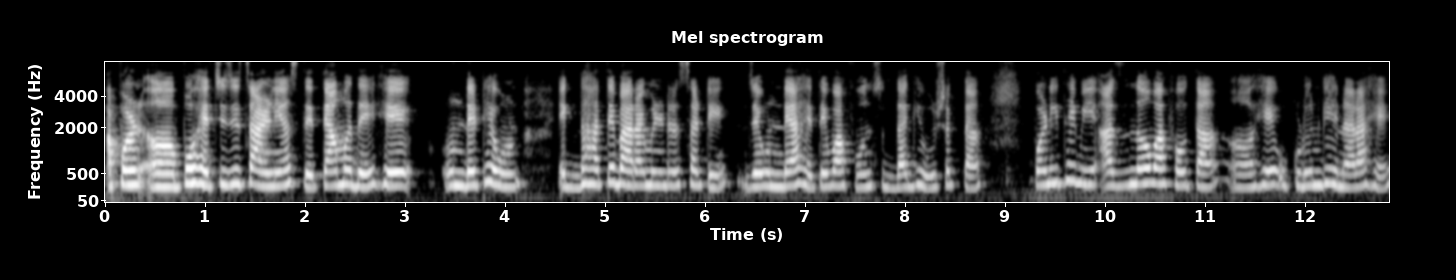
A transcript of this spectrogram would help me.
आपण पोह्याची जी चाळणी असते त्यामध्ये हे उंडे ठेवून एक दहा ते बारा मिनिटासाठी जे उंडे आहे ते वाफवून सुद्धा घेऊ शकता. पण इथे मी आज न वाफवता हे उकडून घेणार आहे.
